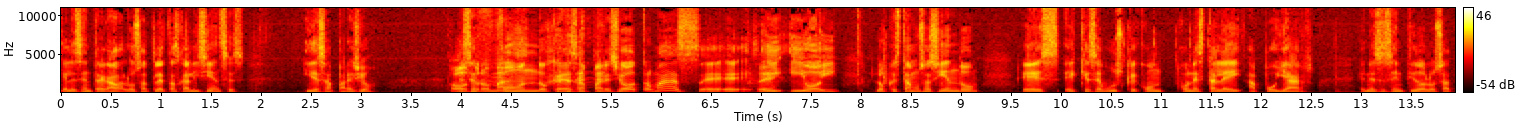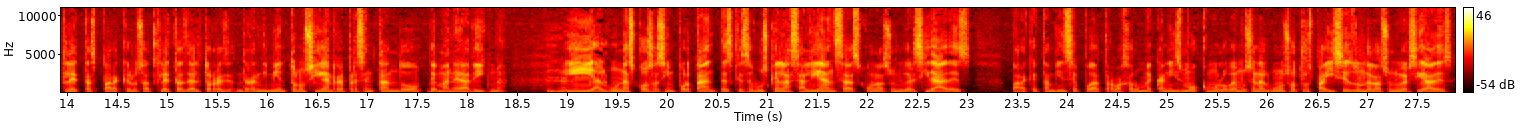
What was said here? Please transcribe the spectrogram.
que les entregaba a los atletas jaliscienses y desapareció. Otro ese fondo que desapareció, otro más. Eh, y, hoy lo que estamos haciendo es eh, que se busque con, con esta ley apoyar en ese sentido a los atletas para que los atletas de alto rendimiento nos sigan representando de manera digna. Y algunas cosas importantes, que se busquen las alianzas con las universidades, para que también se pueda trabajar un mecanismo como lo vemos en algunos otros países donde las universidades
